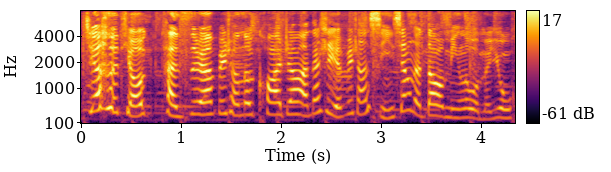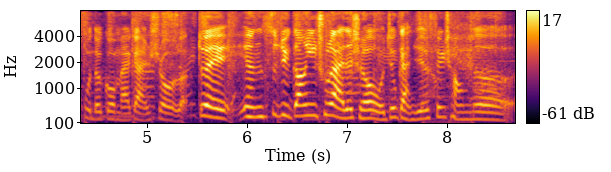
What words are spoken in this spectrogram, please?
这样的调侃虽然非常的夸张啊，但是也非常形象的道明了我们用户的购买感受了。对，嗯，四 G 刚一出来的时候，我就感觉非常的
